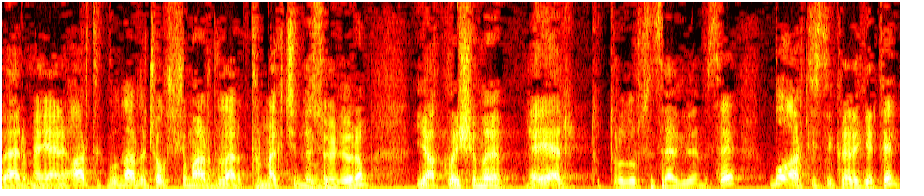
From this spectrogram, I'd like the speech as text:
verme. Yani artık bunlar da çok şımardılar tırnak içinde söylüyorum. Yaklaşımı eğer tutturulursa sergilenirse bu artistik hareketin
